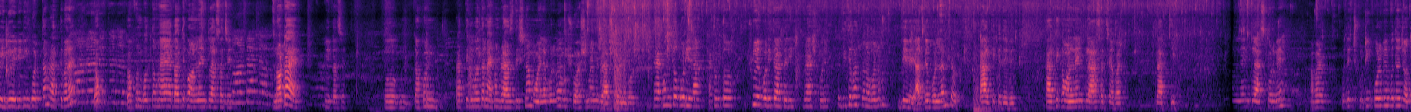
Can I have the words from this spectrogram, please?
ভিডিও এডিটিং করতাম রাত্রেবেলায় তখন বলতাম হ্যাঁ কাল থেকে অনলাইন ক্লাস আছে। নটায়? ঠিক আছে। তো তখন রাত থেকে বলতাম, এখন ব্রাশ দিস না, ময়লা পড়বে, আমি শোয়ার সময় আমি ব্রাশ করে নেব। তো এখন তো করি না, এখন তো শুয়ে পড়ি তাড়াতাড়ি ব্রাশ করে। তো দিতে পারতো না, বলো। দেবে, আজকে বললাম তো, কাল থেকে দেবে। কাল থেকে অনলাইন ক্লাস আছে আবার, রাত্রি। অনলাইন ক্লাস করবে। আবার ওদের ছুটি পড়বে বোধহয় যত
